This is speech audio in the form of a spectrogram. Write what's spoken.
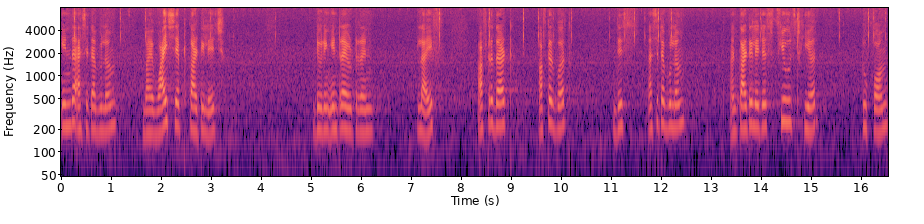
in the acetabulum by Y-shaped cartilage during intrauterine life. After that, after birth, this acetabulum and cartilages fused here to form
